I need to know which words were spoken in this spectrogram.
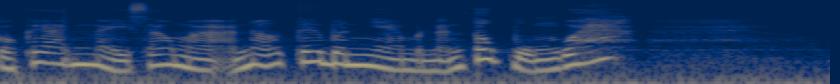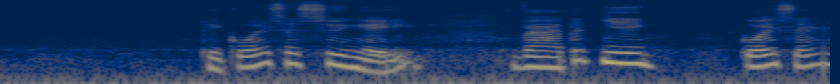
Còn cái anh này sao mà ảnh ở kế bên nhà mình ảnh tốt bụng quá thì cô ấy sẽ suy nghĩ. Và tất nhiên, cô ấy sẽ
